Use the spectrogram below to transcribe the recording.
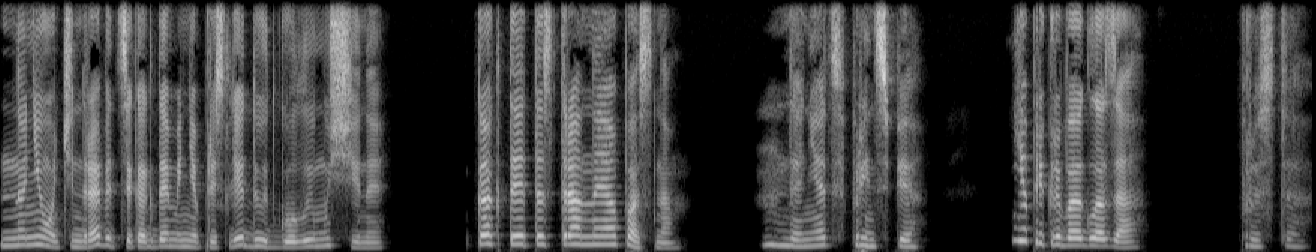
Но не очень нравится, когда меня преследуют голые мужчины. Как-то это странно и опасно. Да нет, в принципе. Я прикрываю глаза. Просто...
